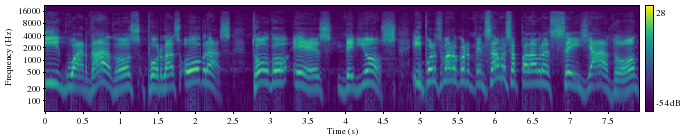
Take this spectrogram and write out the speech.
y guardados por las obras. Todo es de Dios. Y por eso, hermano, cuando pensamos esa palabra sellado,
